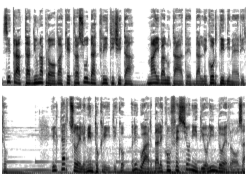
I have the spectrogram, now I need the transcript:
Si tratta di una prova che trasuda criticità mai valutate dalle corti di merito. Il terzo elemento critico riguarda le confessioni di Olindo e Rosa,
